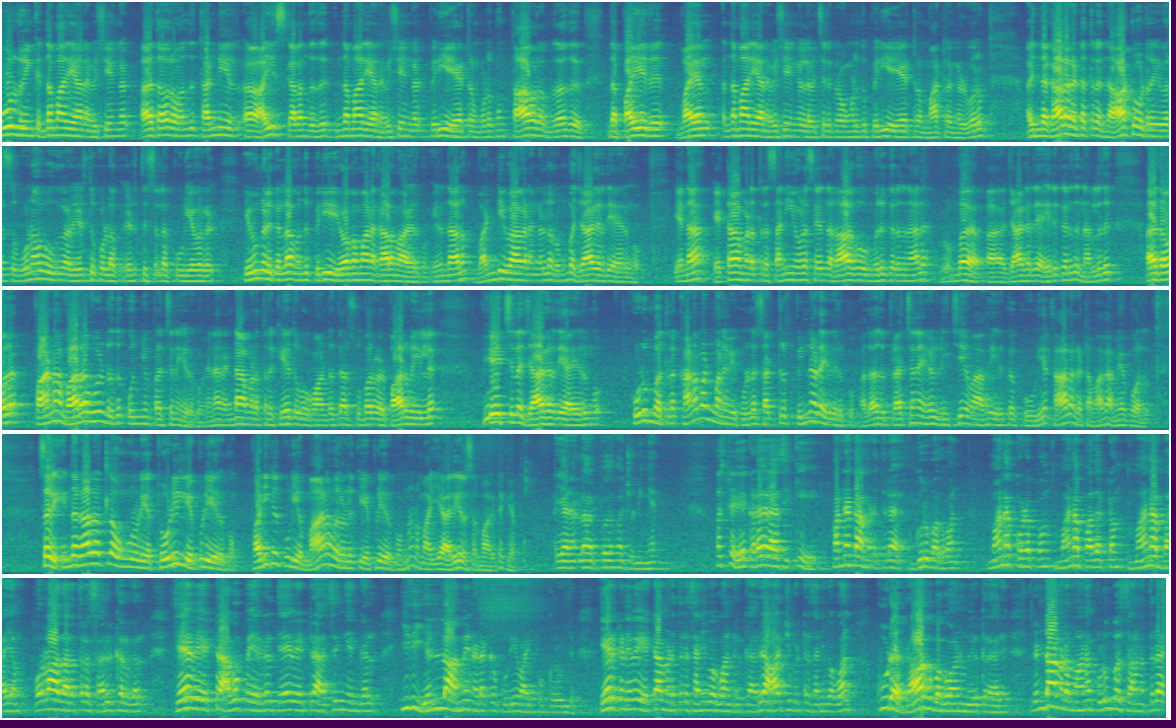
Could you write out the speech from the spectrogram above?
கூல் ட்ரிங்க் இந்த மாதிரியான விஷயங்கள். அது தவிர வந்து தண்ணீர் ஐஸ் கலந்தது இந்த மாதிரியான விஷயங்கள் பெரிய ஏற்றம் கொடுக்கும். தாவரம் அதாவது இந்த பயிர் வயல் அந்த மாதிரியான விஷயங்களில் வச்சுருக்கிறவங்களுக்கு பெரிய ஏற்றம் மாற்றங்கள் வரும். இந்த காலகட்டத்தில் இந்த ஆட்டோ டிரைவர்ஸ் உணவுகள் எடுத்துக்கொள்ள எடுத்து செல்லக்கூடியவர்கள் இவங்களுக்கெல்லாம் வந்து பெரிய யோகமான காலமாக இருக்கும். இருந்தாலும் வண்டி வாகனங்களில் ரொம்ப ஜாகிரதையாக இருக்கும் ஏன்னா எட்டாம் இடத்துல சனியோடு சேர்ந்த ராகுவும் இருக்கிறதுனால ரொம்ப ஜாகிரதையாக இருக்கிறது நல்லது. அது தவிர பண வரவுன்றது கொஞ்சம் பிரச்சனை இருக்கும். ஏன்னா ரெண்டாம் இடத்துல கேது பகவான் இருக்கார் சுபர்கள் பார்வையில் பேச்சில் ஜாகிரதையாக இருக்கும் குடும்பத்தில் கணவன் மனைவிக்குள்ளே சற்று பின்னடைவு இருக்கும். அதாவது பிரச்சனைகள் நிச்சயமாக இருக்கக்கூடிய காலகட்டமாக அமைய போகிறது சரி இந்த காலத்தில் உங்களுடைய தொழில் எப்படி இருக்கும்? படிக்கக்கூடிய மாணவர்களுக்கு எப்படி இருக்கும்னு நம்ம ஐயா ஹரிஹர சர்மா கிட்ட கேட்போம். ஐயா நல்லா அற்புதமாக சொன்னீங்க. ஃபஸ்ட்டு கடகராசிக்கு பன்னெண்டாம் இடத்துல குரு பகவான். மனக்குழப்பம் மனப்பதட்டம் மன பயம் பொருளாதாரத்தில் சறுக்கல்கள் தேவையற்ற அவப்பெயர்கள் தேவையற்ற அசிங்கங்கள் இது எல்லாமே நடக்கக்கூடிய வாய்ப்புகள் உண்டு. ஏற்கனவே எட்டாம் இடத்துல சனி பகவான் இருக்கார் ஆட்சி பெற்ற சனி பகவான். கூட ராகு பகவானும் இருக்கிறாரு. ரெண்டாம் இடமான குடும்பஸ்தானத்தில்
